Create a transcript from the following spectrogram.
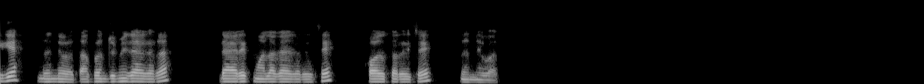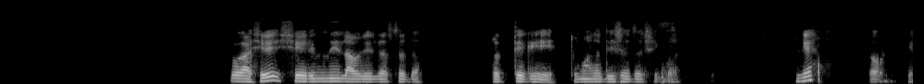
ठीक आहे? धन्यवाद. आपण तुम्ही काय करा? डायरेक्ट मला काय करायचंय? कॉल करायचंय. धन्यवाद. बघ असे शेअरिंगने लावलेले असतात. प्रत्येक हे तुम्हाला दिसत असेल. ठीक आहे? ओके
